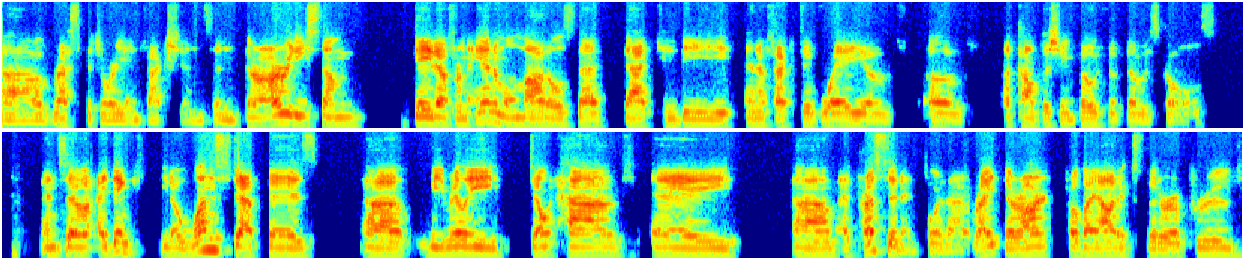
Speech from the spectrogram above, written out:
uh, respiratory infections. And there are already some data from animal models that that can be an effective way of, of accomplishing both of those goals. And so I think you know one step is uh, we really don't have a um, a precedent for that, right? There aren't probiotics that are approved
